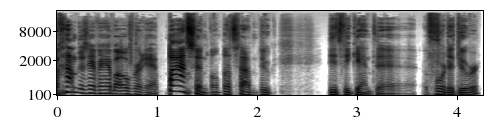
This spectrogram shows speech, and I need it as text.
We gaan het dus even hebben over Pasen, want dat staat natuurlijk dit weekend voor de deur.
